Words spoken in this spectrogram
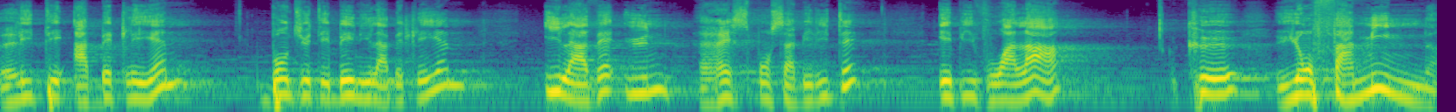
il était à Bethléem, bon Dieu t'a béni à Bethléem, il avait une responsabilité. Et puis voilà que une famine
